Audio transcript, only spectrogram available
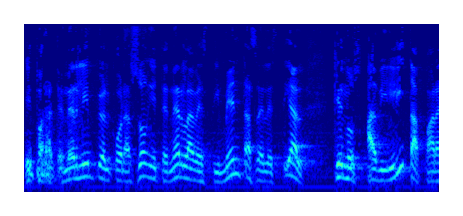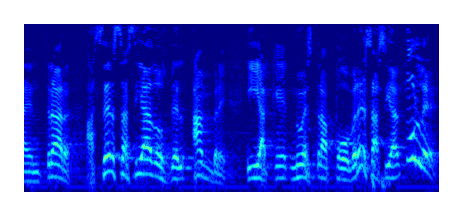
Y para tener limpio el corazón y tener la vestimenta celestial que nos habilita para entrar a ser saciados del hambre y a que nuestra pobreza se anule,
